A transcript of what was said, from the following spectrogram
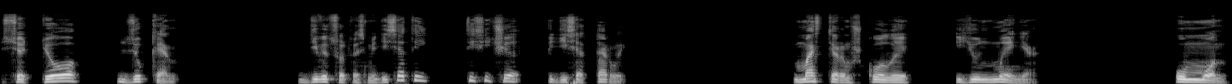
Сётё Дзюкен, 980-1052. Мастером школы Юньмэня, Уммон,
